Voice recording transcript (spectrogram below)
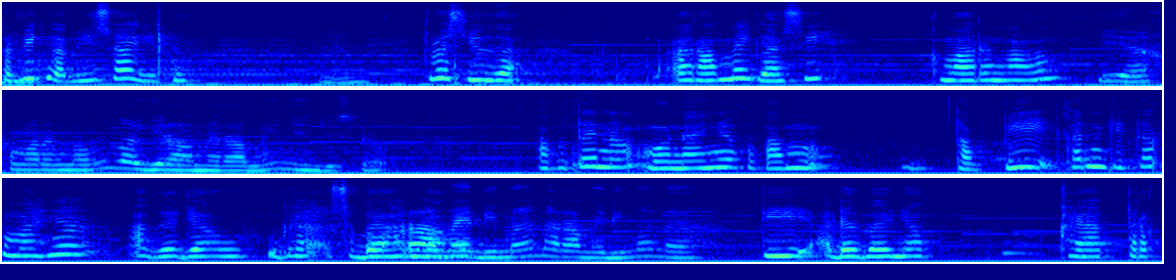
Tapi nggak bisa gitu. Hmm. terus juga rame gak sih kemarin malam? Iya kemarin malam lagi rame-ramenya justru. Aku tuh mau nanya ke kamu tapi kan kita rumahnya agak jauh nggak sebelahan rame banget. di mana? Rame di mana? Di ada banyak kayak truk.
